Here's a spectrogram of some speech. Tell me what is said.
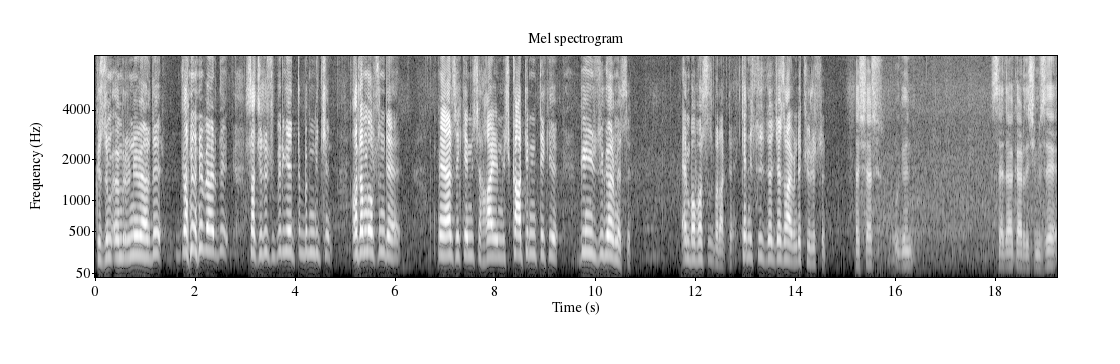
Kızım ömrünü verdi, canını verdi. Saçını süpürge etti bunun için. Adam olsun de. Meğerse kendisi hainmiş, katilin teki. Gün yüzü görmesin. En babasız bıraktı. Kendisi de cezaevinde çürüsün. Arkadaşlar bugün Seda kardeşimizi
